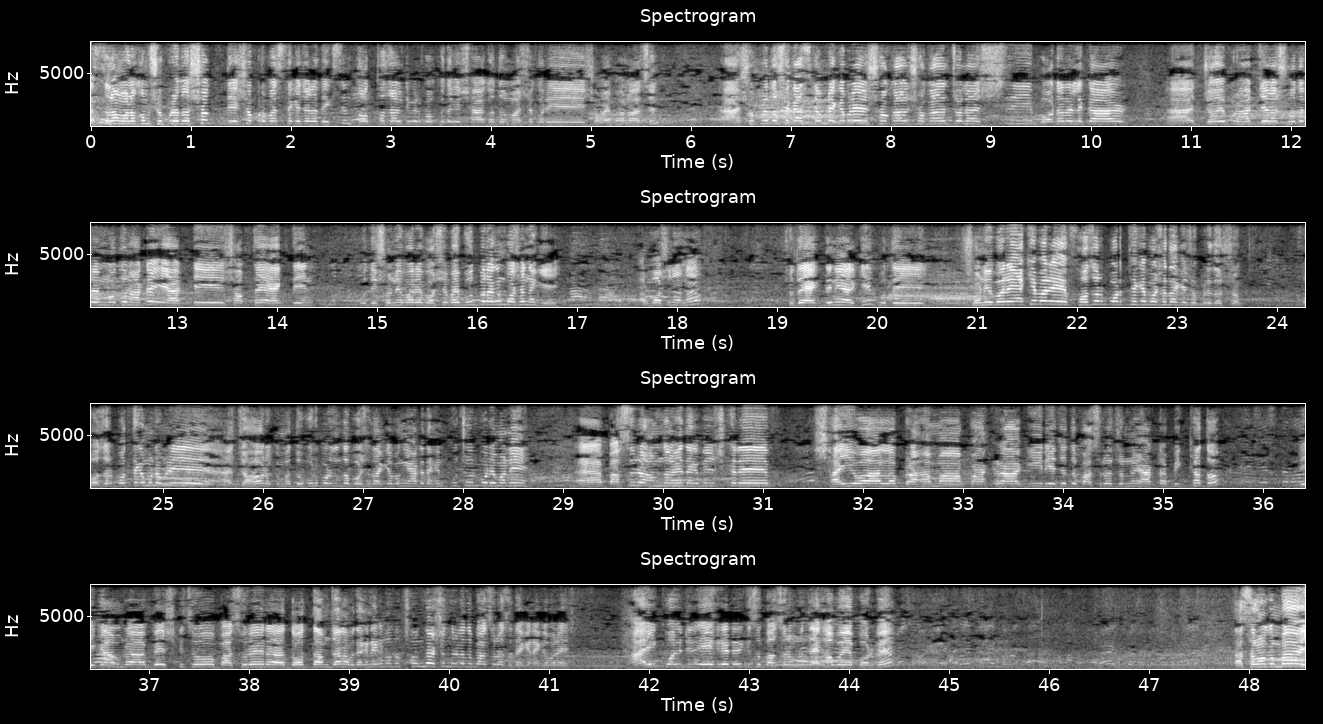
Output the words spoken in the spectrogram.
আসসালামু আলাইকুম সুপ্রিয় দর্শক। দেশ প্রবাস থেকে যারা দেখছেন তথ্য জাল টিভির পক্ষ থেকে স্বাগতম। আশা করি সবাই ভালো আছেন। আহ, সুপ্রিয় দর্শক আজকে আমরা একেবারে সকাল সকাল চলে আসছি বর্ডার এলাকার জয়পুরহাট জেলা সদরের নতুন হাটে। এই হাটটি সপ্তাহে একদিন প্রতি শনিবারে বসে। ভাই বুধবার এখন বসে নাকি? আর বসে না না? শুধু একদিনই আর কি প্রতি শনিবারে একেবারে ফজর পর থেকে বসে থাকে সুপ্রিয় দর্শক। ফজর পর থেকে মোটামুটি জহর কিংবা দুপুর পর্যন্ত বসে থাকে এবং এই হাটে দেখেন প্রচুর পরিমাণে বাছুরের আমদানি হয়ে থাকে বিশেষ করে সাইওয়াল ব্রাহ্মা পাকড়া গির এই যত বাছুরের জন্য এই হাটটা বিখ্যাত। দিকে আমরা বেশ কিছু বাছুরের আহ, দরদাম জানাব। দেখেন এখানে সুন্দর সুন্দর কিন্তু বাছুর আছে। দেখেন একেবারে হাই কোয়ালিটির এ গ্রেডের কিছু বাছুর আমরা দেখাবো এ পড়বে আসসালামু ভাই।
